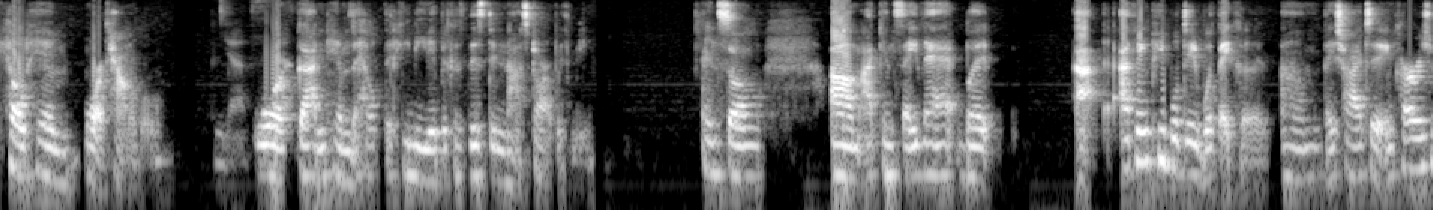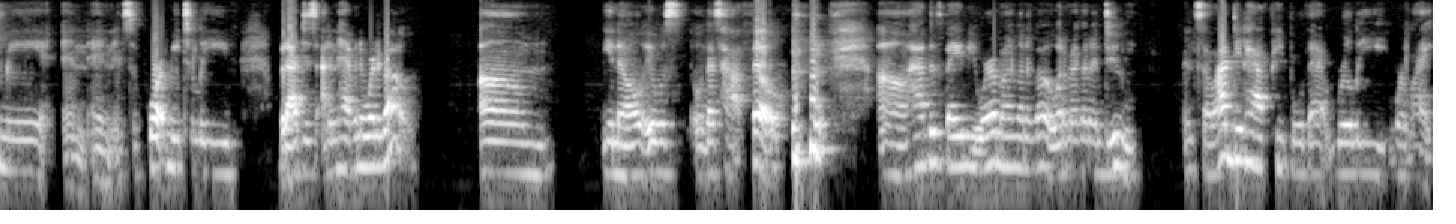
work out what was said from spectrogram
held him more accountable yes. or gotten him the help that he needed because this did not start with me. And so um, I can say that, but I, I think people did what they could. Um, they tried to encourage me and, and, and support me to leave, but I just I didn't have anywhere to go. Um, you know, it was well, that's how I felt. uh, have this baby, where am I going to go? What am I going to do? And so I did have people that really were like,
